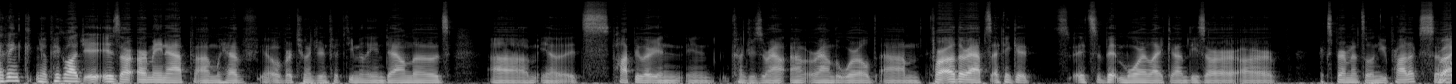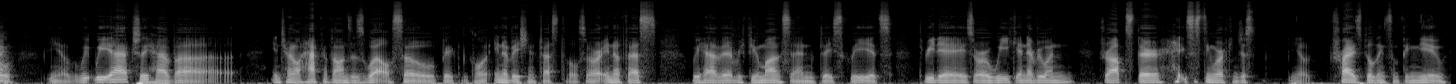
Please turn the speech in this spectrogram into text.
I think you know PicCollage is our, our main app. Um, we have you know, over 250 million downloads. Um, you know, it's popular in, in countries around uh, around the world. Um, for other apps, I think it's it's a bit more like um, these are our experimental new products. So Right. you know, we, we actually have uh, internal hackathons as well. So we call it Innovation Festival. So our InnoFest, we have it every few months, and basically it's three days or a week, and everyone drops their existing work and just you know tries building something new.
